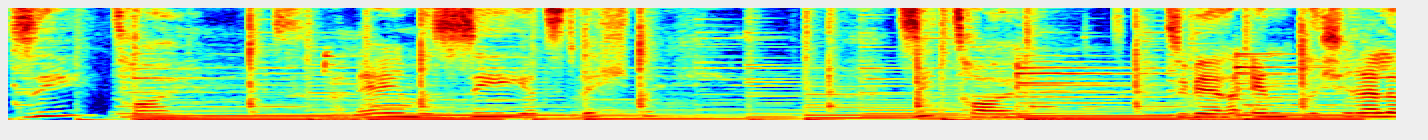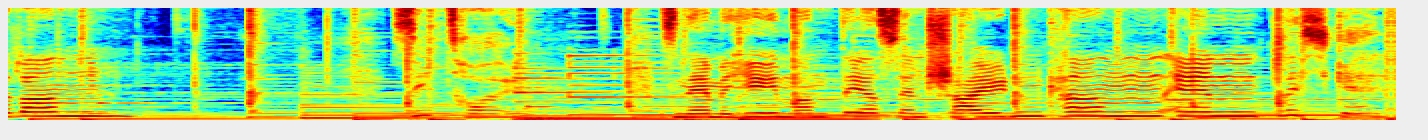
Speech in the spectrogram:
Sie träumt, man nehme sie jetzt wichtig. Sie träumt, sie wäre endlich relevant. Sie träumt, nähme jemand, der es entscheiden kann, endlich Geld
